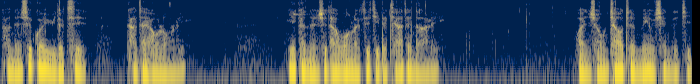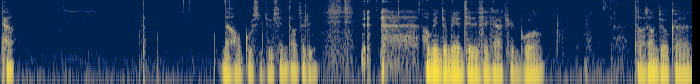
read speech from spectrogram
可能是鲑鱼的刺卡在喉咙里。也可能是他忘了自己的家在哪里。浣熊敲着没有弦的吉他，然后故事就先到这里，后面就没有接着写下去。不过早上就跟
